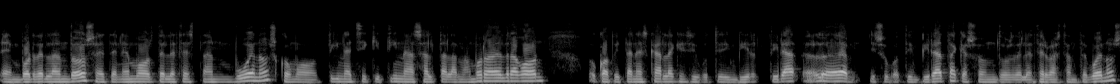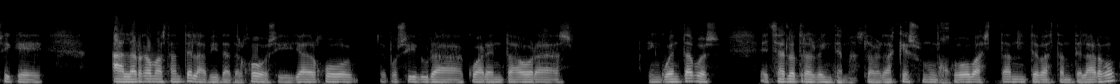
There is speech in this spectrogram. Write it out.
en Borderlands 2 eh, tenemos DLCs tan buenos como Tina Chiquitina salta la mamorra del dragón o Capitán Scarlet y su botín, y su botín pirata, que son dos DLCs bastante buenos y que alargan bastante la vida del juego. Si ya el juego de por sí dura 40 horas 50, pues echarle otras 20 más. La verdad es que es un juego bastante, bastante largo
